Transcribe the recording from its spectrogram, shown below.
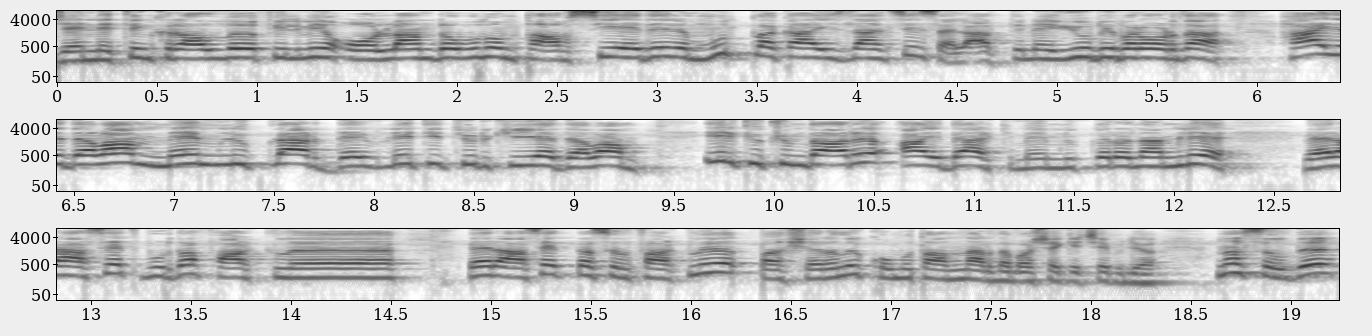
Cennetin Krallığı filmi Orlando Bloom tavsiye ederim. Mutlaka izlensin. Selahaddin Eyyubi var orada. Haydi devam. Memlükler Devleti Türkiye devam. İlk hükümdarı Ayberk. Memlükler önemli. Veraset burada farklı. Veraset nasıl farklı? Başarılı komutanlar da başa geçebiliyor. Nasıldı?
